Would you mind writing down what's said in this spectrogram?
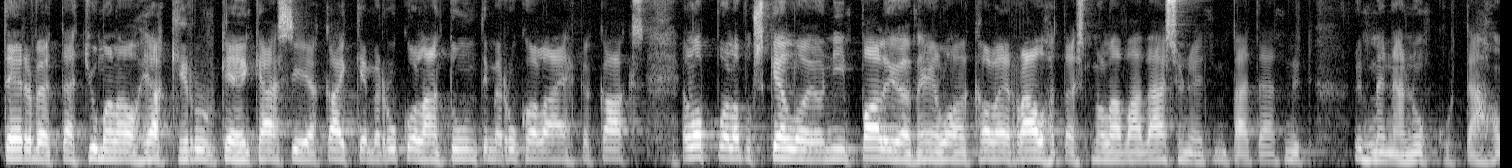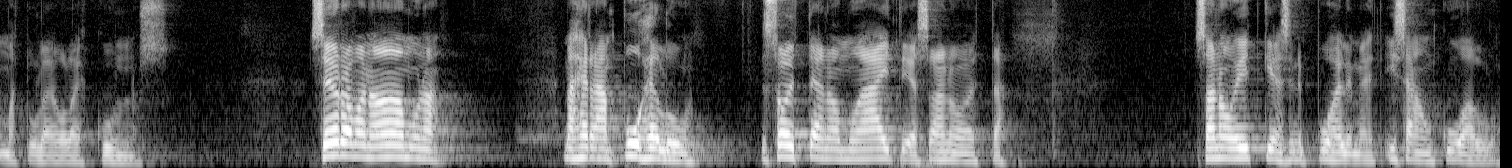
terveyttä, että Jumala ohjaa kirurgeen käsiä ja kaikkea. Me rukoillaan tunti, me rukoillaan ehkä kaksi. Ja loppujen lopuksi kello on jo niin paljon ja meillä alkaa olla rauha tai me ollaan vaan väsyneet, me päätään, että nyt, nyt mennään nukkuu, tämä homma tulee olemaan kunnossa. Seuraavana aamuna mä herään puheluun ja soittajana on mun äiti ja sanoo, että sanoi itkien sinne puhelimeen, että isä on kuollut.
